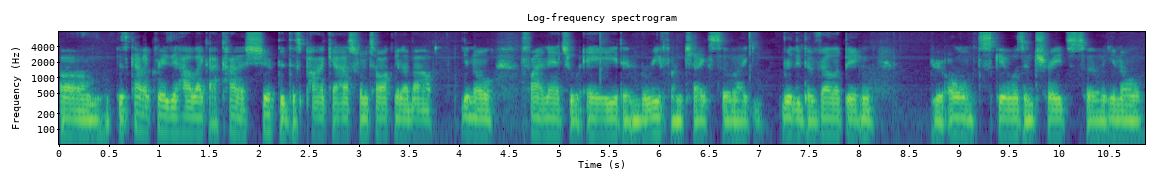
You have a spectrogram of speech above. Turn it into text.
Um, it's kind of crazy how like I kind of shifted this podcast from talking about you know financial aid and refund checks to like really developing your own skills and traits to you know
